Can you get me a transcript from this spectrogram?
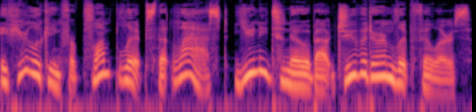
If you're looking for plump lips that last you need to know about juvederm lip fillers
